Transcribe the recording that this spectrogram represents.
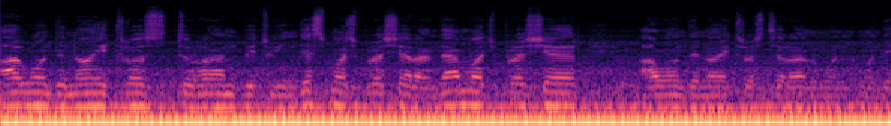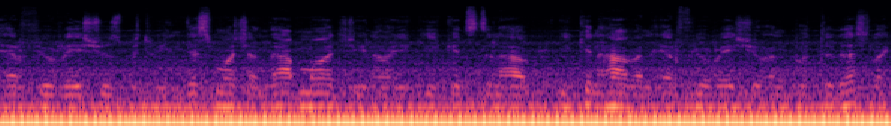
I want the nitrous to run between this much pressure and that much pressure. I want the nitrous to run when, when the air fuel ratio is between this much and that much. You know, you, you could still have you can have an air fuel ratio input to this, like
